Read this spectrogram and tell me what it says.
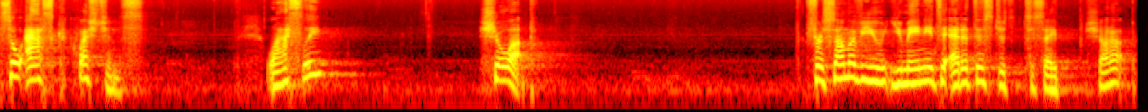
So ask questions. Lastly, show up. For some of you, you may need to edit this just to say, shut up.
